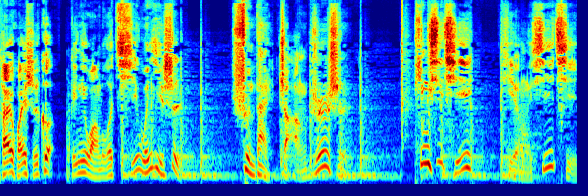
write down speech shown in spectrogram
开怀时刻给你网罗奇闻异事，顺带长知识，听稀奇，挺稀奇。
